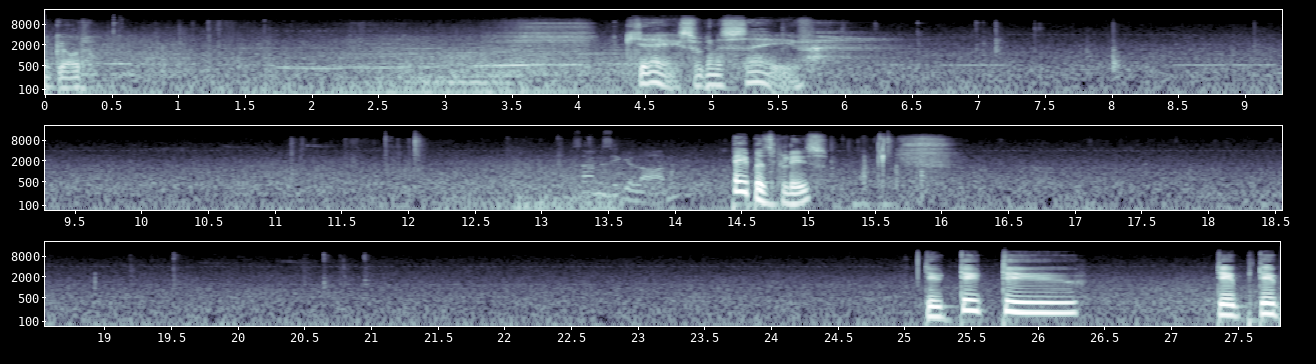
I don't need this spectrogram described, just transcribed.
Oh god. Okay, so we're gonna save. Papers, please. Do do do. Doop doop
